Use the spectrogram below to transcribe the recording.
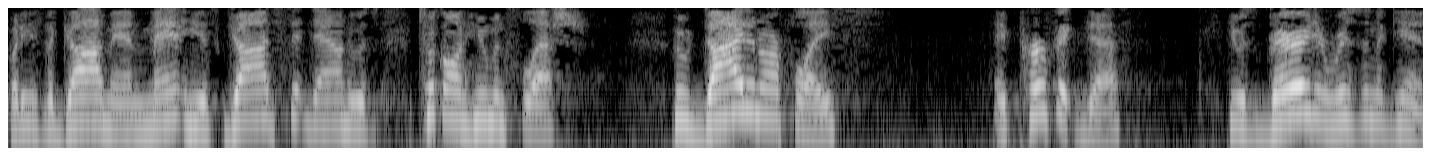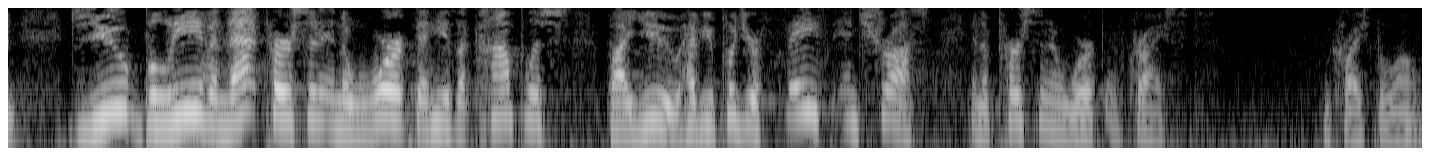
but he's the God man. man he is God sent down who took on human flesh, who died in our place, a perfect death. He was buried and risen again. Do you believe in that person and the work that he has accomplished by you? Have you put your faith and trust in the person and work of Christ and Christ alone?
